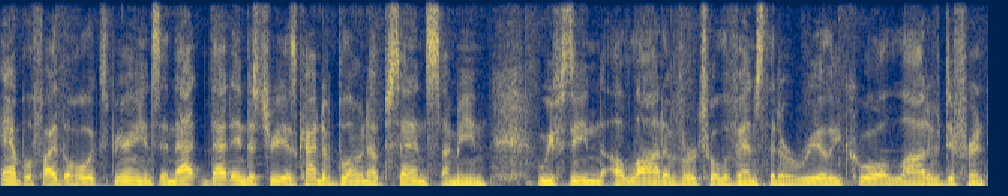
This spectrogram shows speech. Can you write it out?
amplified the whole experience. And that that industry has kind of blown up since. I mean, we've seen a lot of virtual events that are really cool. A lot of different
